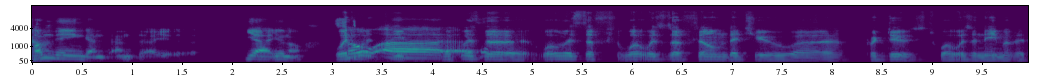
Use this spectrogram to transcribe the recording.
funding and and yeah you know what, so, was uh, what was the what was the what was the film that you uh, produced? What was the name of it?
